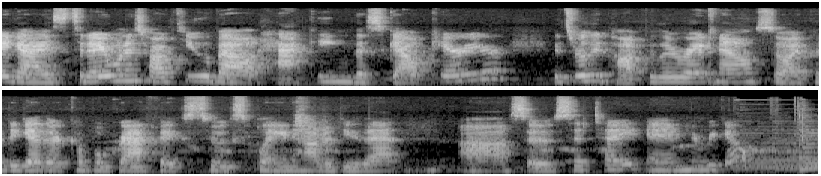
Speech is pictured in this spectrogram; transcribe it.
Hey guys, today I want to talk to you about hacking the Scout carrier. It's really popular right now, so I put together a couple graphics to explain how to do that. Uh, so sit tight and here we go.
